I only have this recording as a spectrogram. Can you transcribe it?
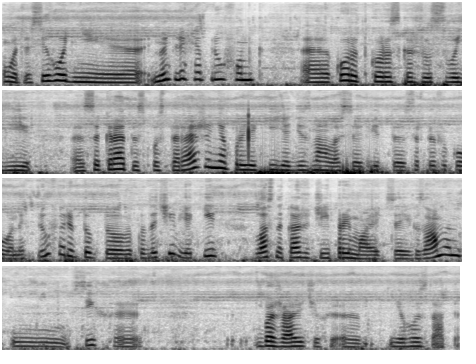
Отже, сьогодні Mündliche Prüfung. Е, Коротко розкажу свої е, секрети спостереження, про які я дізналася від е, сертифікованих прюферів, тобто викладачів, які, власне кажучи, і приймають цей екзамен у всіх е, бажаючих е, його здати.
